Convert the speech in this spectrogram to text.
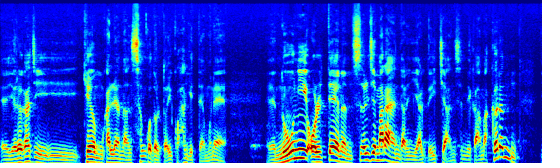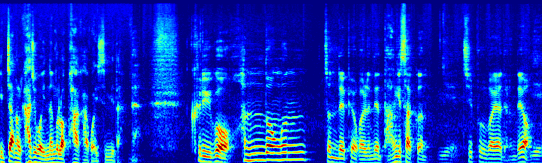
여러 가지 이 계엄 관련한 선고들도 있고 하기 때문에 에, 눈이 올 때는 썰지 말아야 한다는 이야기도 있지 않습니까? 아마 그런 입장을 가지고 있는 걸로 파악하고 있습니다. 그리고 한동훈 전 대표 관련된 당기 사건 예. 짚어봐야 되는데요. 예.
